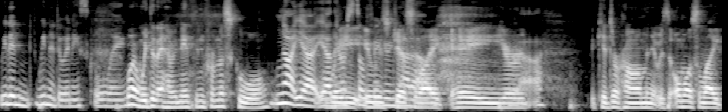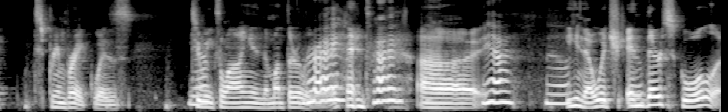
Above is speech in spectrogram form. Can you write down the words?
We didn't. We didn't do any schooling. Mm-hmm. Well, we didn't have anything from the school. Not yet. Yeah, they were We- still it was just like, hey, you're yeah. the kids are home, and it was almost like spring break was two Yeah. weeks long and a month earlier. Right. And, Right. uh, Yeah. Yeah. you know, which in their school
